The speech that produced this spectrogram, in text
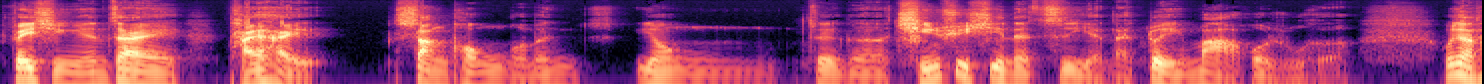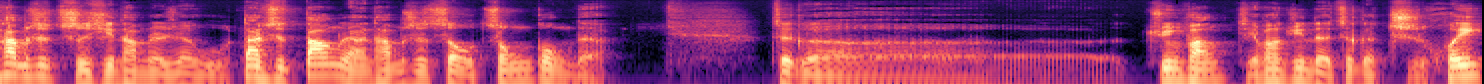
飞行员在台海上空，我们用这个情绪性的字眼来对骂或如何？我想他们是执行他们的任务，但是当然他们是受中共的这个军方解放军的这个指挥，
